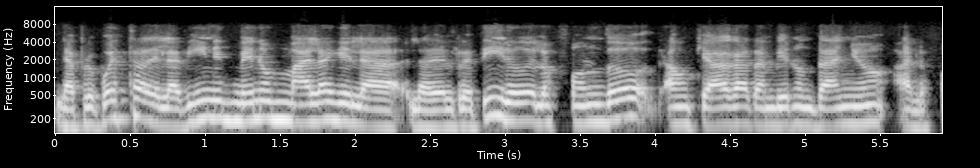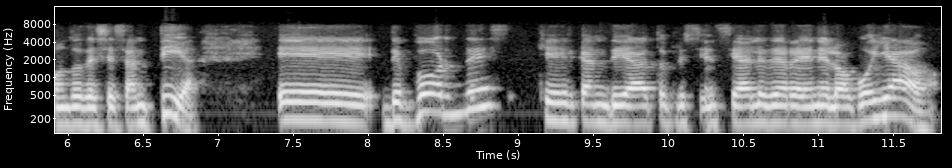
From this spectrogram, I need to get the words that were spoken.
la propuesta de la BIN es menos mala que la, del retiro de los fondos, aunque haga también un daño a los fondos de cesantía. Eh, de Bordes, que es el candidato presidencial de RN, lo ha apoyado,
